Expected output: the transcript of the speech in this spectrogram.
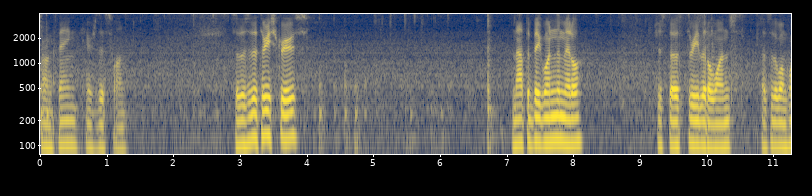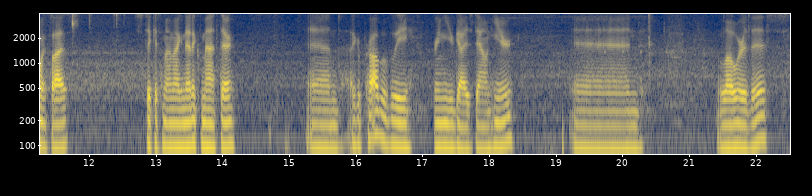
wrong thing. Here's this one. So those are the three screws. Not the big one in the middle. Just those three little ones. Those are the 1.5s. Stick it to my magnetic mat there. And I could probably bring you guys down here and lower this.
